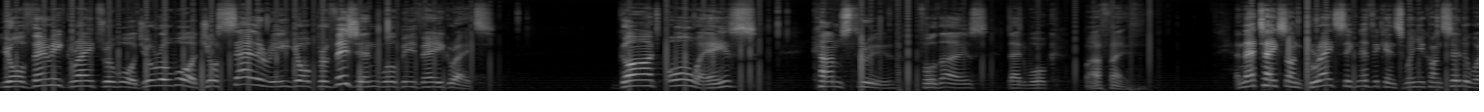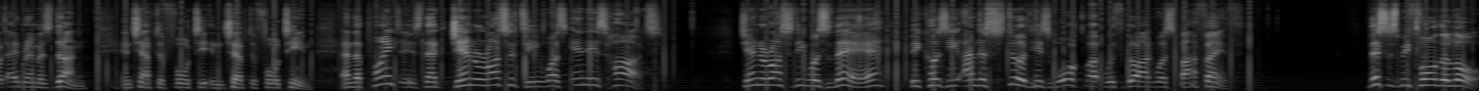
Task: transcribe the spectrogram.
your very great reward. Your reward, your salary, your provision will be very great. God always comes through for those that walk by faith. And that takes on great significance when you consider what Abraham has done in chapter 14. In chapter 14. And the point is that generosity was in his heart. Generosity was there because he understood his walk with God was by faith. This is before the law.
